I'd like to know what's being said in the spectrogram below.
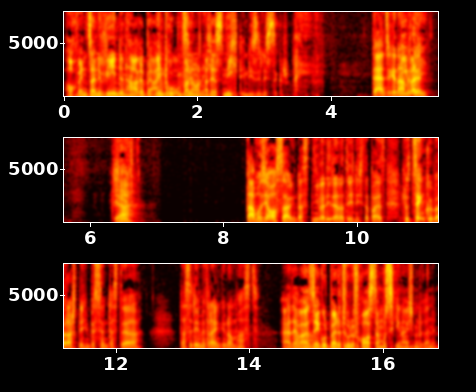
Auch wenn seine wehenden Haare beeindruckend sind, hat er es nicht in diese Liste geschafft. Der einzige Name, Nibali. der... Ja, da muss ich auch sagen, dass Nibali da natürlich nicht dabei ist. Luzenko überrascht mich ein bisschen, dass, der, dass du den mit reingenommen hast. Ja, der Aber war sehr gut bei der Tour de France, da musste ich ihn eigentlich mit rennen.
